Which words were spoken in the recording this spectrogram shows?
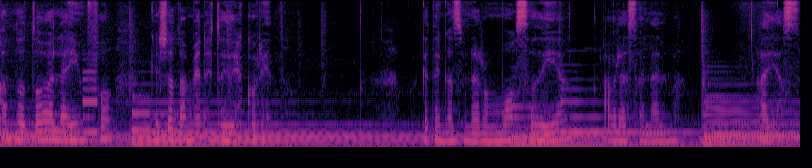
bajando toda la info que yo también estoy descubriendo. Que tengas un hermoso día. Abrazo al alma. Adiós.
